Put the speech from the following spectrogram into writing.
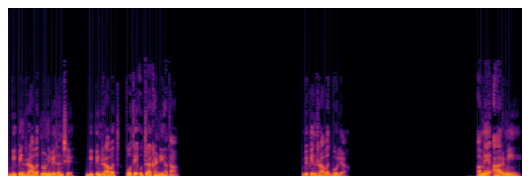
બિપિન રાવતનું નિવેદન છે. બિપિન રાવત પોતે ઉત્તરાખંડી હતા. બિપિન રાવત બોલ્યા. અમે આર્મી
